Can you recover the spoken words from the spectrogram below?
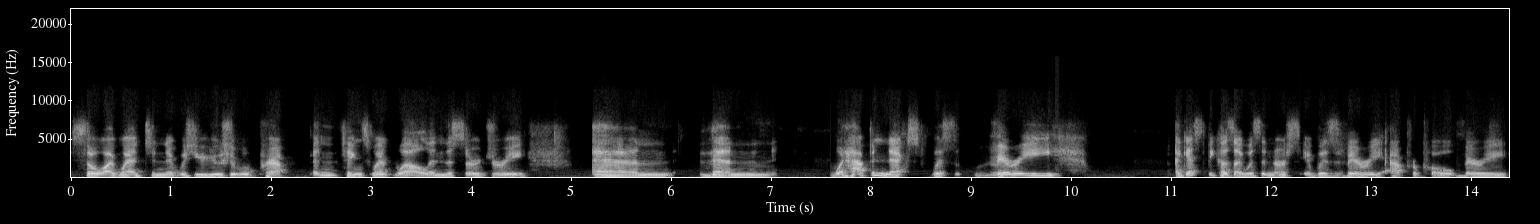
So I went, and it was your usual prep, and things went well in the surgery. And then what happened next was very, I guess, because I was a nurse, it was very apropos, very.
